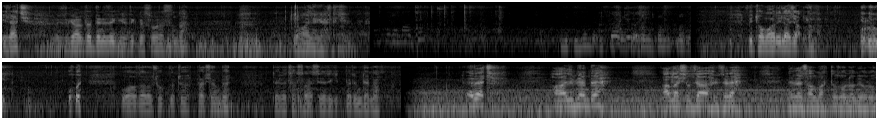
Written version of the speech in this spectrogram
ilaç. Rüzgarda denize girdik ve sonrasında bu hale geldik. Bir tomar ilaç aldım. Oy, boğazlarım çok kötü. Perşembe Devlet Hastanesi'ne de gitmedim demem. Evet, halimden de anlaşılacağı üzere nefes almakta zorlanıyorum.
